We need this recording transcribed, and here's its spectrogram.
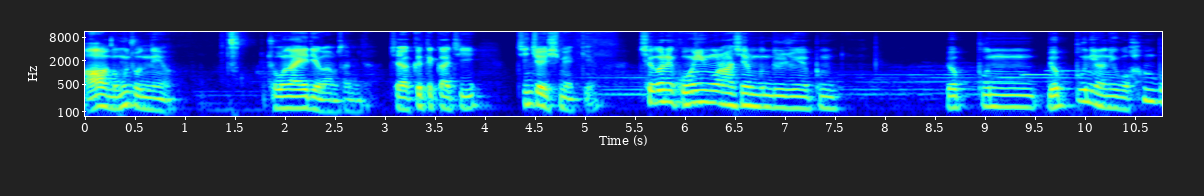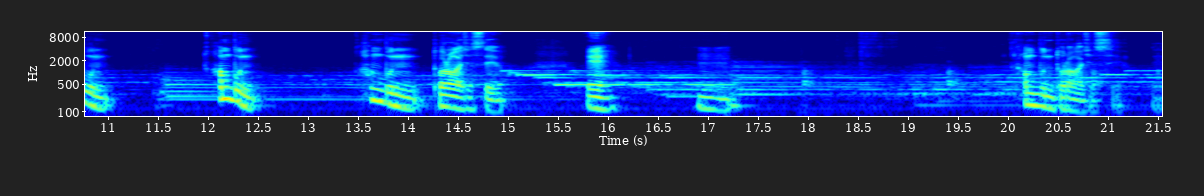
아 너무 좋네요. 좋은 아이디어 감사합니다. 제가 그때까지 진짜 열심히 할게요. 최근에 고잉원 하시는 분들 중에 몇 분 몇 분이 아니고 한 분 한 분 한 분 돌아가셨어요 예. 음. 한 분 돌아가셨어요. 네.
